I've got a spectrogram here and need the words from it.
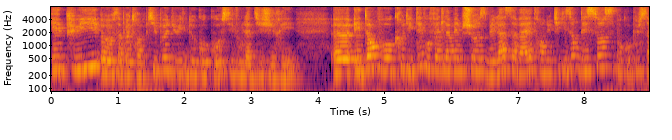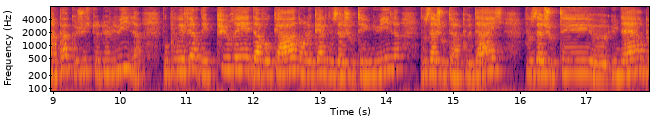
Et puis, euh, ça peut être un petit peu d'huile de coco si vous la digérez. Euh, et dans vos crudités, vous faites la même chose, mais là, ça va être en utilisant des sauces beaucoup plus sympas que juste de l'huile. Vous pouvez faire des purées d'avocat dans lesquelles vous ajoutez une huile, vous ajoutez un peu d'ail, vous ajoutez euh, une herbe,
